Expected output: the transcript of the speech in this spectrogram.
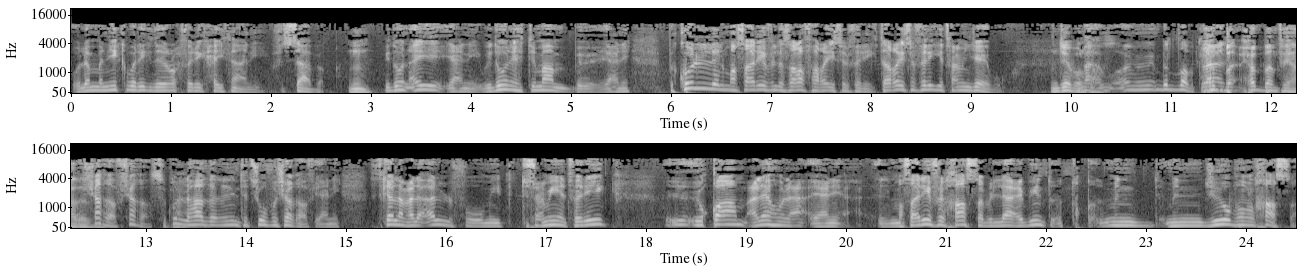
ولما يكبر يقدر يروح فريق حي ثاني في السابق. م. بدون أي يعني بدون اهتمام يعني بكل المصاريف اللي صرفها رئيس الفريق. ترى رئيس الفريق يدفع من جيبه. نجيبه الخاص بالضبط. حب حبا في هذا شغف شغف. سبحان. كل هذا اللي انت تشوفه شغف يعني. تتكلم على 1900 فريق يقام عليهم يعني المصاريف الخاصة باللاعبين من من جيوبهم الخاصة.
